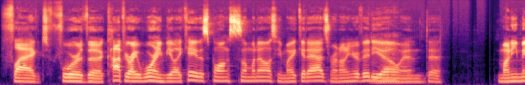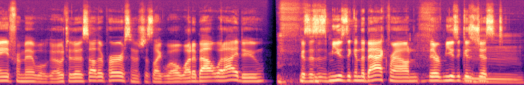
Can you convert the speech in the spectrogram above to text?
flagged for the copyright warning, be like, hey, this belongs to someone else. You might get ads run on your video, mm-hmm. and the money made from it will go to this other person. It's just like, well, what about what I do? Because this is music in the background. Their music is just mm.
